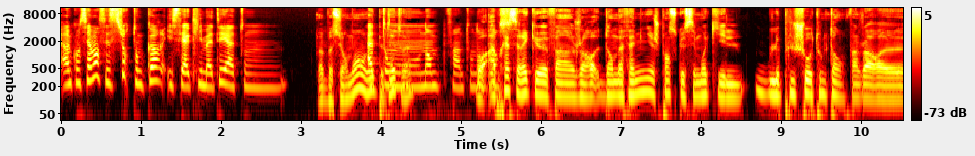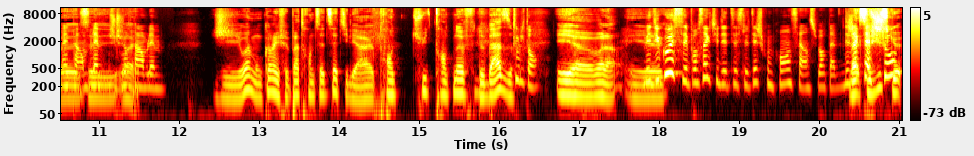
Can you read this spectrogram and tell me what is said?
inconsciemment, c'est sûr ton corps il s'est acclimaté à ton, Ah bah sûrement, oui, peut-être. ouais. Bon, après, c'est vrai que, enfin, genre, dans ma famille, je pense que c'est moi qui est le- plus chaud tout le temps. Enfin, genre. euh, t'as un je jure, ouais. t'as un blême. J'ai- ouais, mon corps, il fait pas 37,7, il est à 38, 39 de base. Tout le temps. Et euh, voilà. Et, Mais euh, du coup, c'est pour ça que tu détestes l'été, je comprends, c'est insupportable. Déjà bah, que t'as chaud, que-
